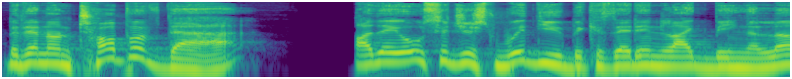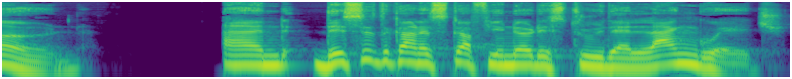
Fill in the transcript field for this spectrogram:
But then on top of that, are they also just with you because they didn't like being alone? And this is the kind of stuff you notice through their language.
